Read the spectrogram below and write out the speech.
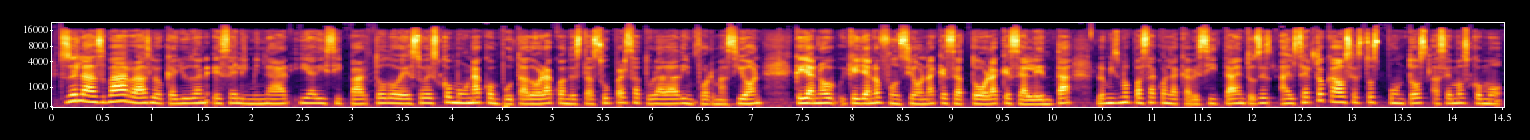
Entonces las barras lo que ayudan es a eliminar y a disipar todo eso. Es como una computadora cuando está súper saturada de información, que ya, no, que ya no funciona, que se atora, que se alenta. Lo mismo pasa con la cabecita. Entonces al ser tocados estos puntos, hacemos como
